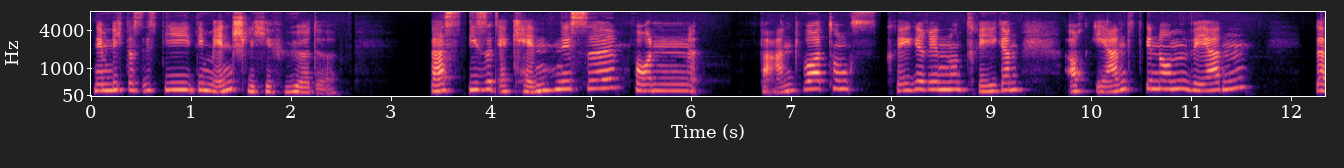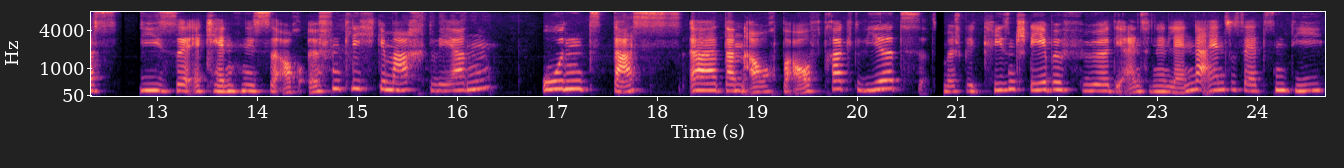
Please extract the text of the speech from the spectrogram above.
nämlich das ist die, die menschliche Hürde, dass diese Erkenntnisse von Verantwortungsträgerinnen und Trägern auch ernst genommen werden, dass diese Erkenntnisse auch öffentlich gemacht werden und dass äh, dann auch beauftragt wird, zum Beispiel Krisenstäbe für die einzelnen Länder einzusetzen, die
